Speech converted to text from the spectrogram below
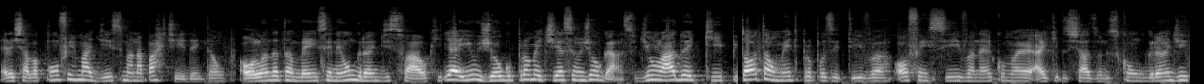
ela estava confirmadíssima na partida. Então, a Holanda também sem nenhum grande desfalque. E aí o jogo prometia ser um jogaço. De um lado, a equipe totalmente propositiva, ofensiva, né? Como é a equipe dos Estados Unidos, com um grande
